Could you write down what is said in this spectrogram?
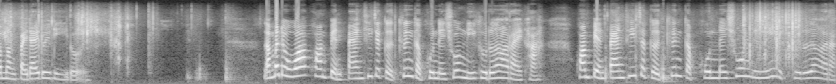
กำลังไปได้ด้วยดีเลยแล้วมาดูว่าความเปลี่ยนแปลงที่จะเกิดขึ้นกับคุณในช่วงนี้คือเรื่องอะไรคะ ความเปลี่ยนแปลงที่จะเกิดขึ้นกับคุณในช่วงนี้คือเรื่องอะไร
